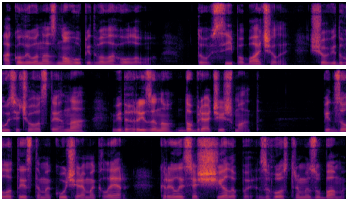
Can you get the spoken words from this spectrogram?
а коли вона знову підвела голову, то всі побачили, що від гусячого стегна відгризено добрячий шмат. Під золотистими кучерями Клер крилися щелепи з гострими зубами.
